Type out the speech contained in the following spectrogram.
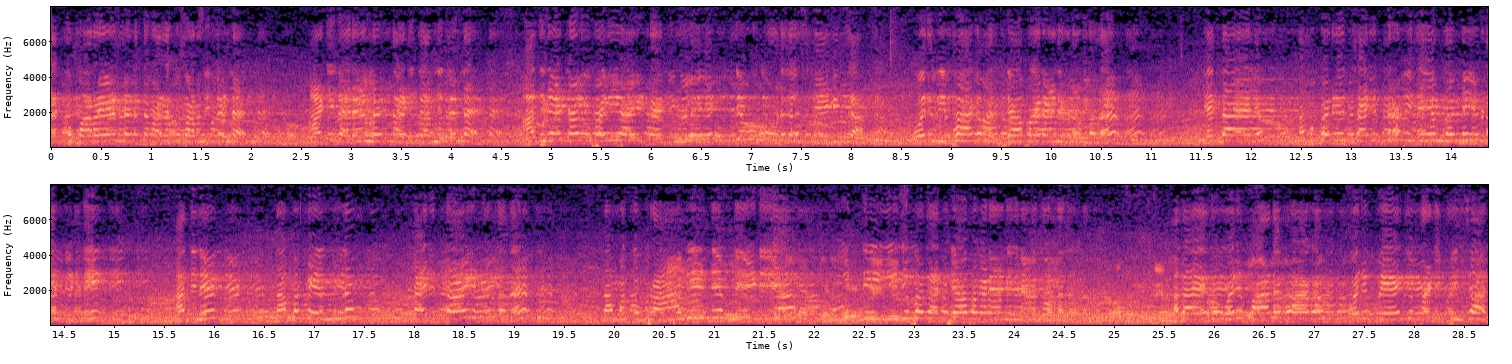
വഴക്ക് പറയേണ്ടടുത്ത് വഴക്ക് പറഞ്ഞിട്ടുണ്ട്. അടി തരേണ്ടടുത്ത് അടി തന്നിട്ടുണ്ട്. അതിനേക്കാൾ ഉപരിയായിട്ട് നിങ്ങളെ ഏറ്റവും കൂടുതൽ സ്നേഹിച്ച ഒരു വിഭാഗം അധ്യാപകരാണ് ഇവിടെ ഉള്ളത്. എന്തായാലും നമുക്കൊരു ചരിത്ര വിജയം തന്നെ ഇവിടെ കിട്ടി. അതിന് നമുക്ക് എന്നും കരുത്തായിട്ടുള്ളത് നമുക്ക് പ്രാവീണ്യം നേടിയ നൂറ്റി ഇരുപത് അധ്യാപകരാണ് ഇതിനകത്തുള്ളത്. അതായത് ഒരു പാഠഭാഗം ഒരു പേജ് പഠിപ്പിച്ചാൽ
